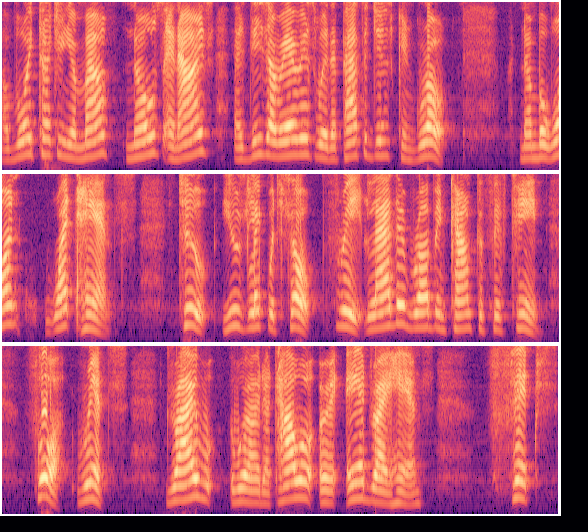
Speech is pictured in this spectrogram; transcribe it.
Avoid touching your mouth, nose, and eyes, as these are areas where the pathogens can grow. Number 1. Wet hands. 2. Use liquid soap. 3. Lather, rub, and count to 15. 4. Rinse. Dry with a towel or air dry hands. 6.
